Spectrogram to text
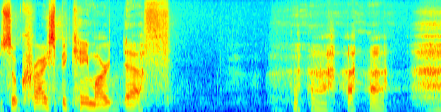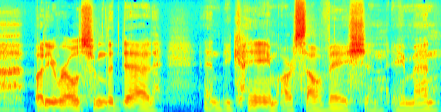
So Christ became our death. but He rose from the dead and became our salvation. Amen.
